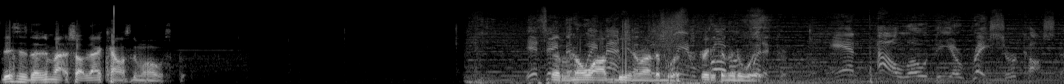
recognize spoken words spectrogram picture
This is the matchup that counts the most. It's a Doesn't know why I'm being around the matchup bush. between Straight to Robert middleweight. And Paulo the Eraser Costa.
